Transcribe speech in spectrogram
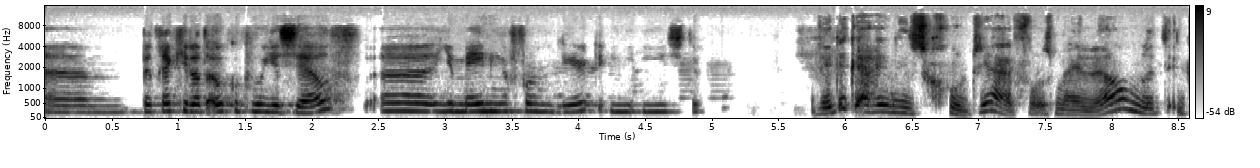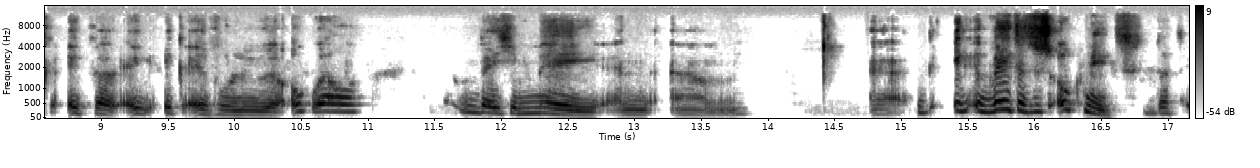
Um, betrek je dat ook op hoe je zelf uh, je meningen formuleert in, in je stukken? Weet ik eigenlijk niet zo goed. Ja, volgens mij wel. Omdat ik, ik, eh, ik, evolueer ook wel een beetje mee. En um, uh, ik, ik, weet het dus ook niet. Dat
